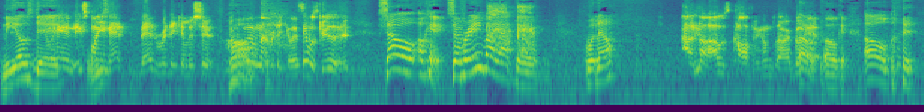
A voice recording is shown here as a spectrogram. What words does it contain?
Neo's dead. Explain We- that that ridiculous shit. Oh. Well, not ridiculous. It was good. So okay, so for anybody out there, what now? I don't know. I was coughing. I'm sorry. Go ahead. Oh, okay. Oh,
